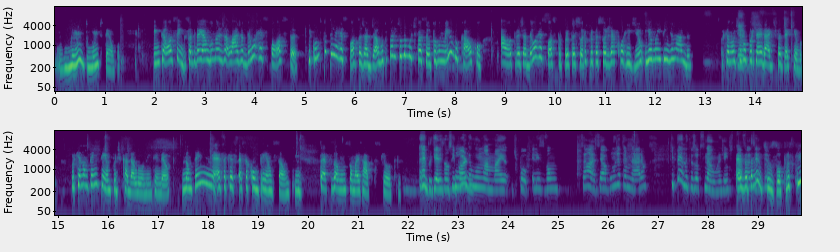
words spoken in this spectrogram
Muito, muito tempo. Então, assim, só que daí a aluna já, lá já deu a resposta. E quando tu tem a resposta já de algo, tu perde toda a motivação. Eu tô no meio do cálculo, a outra já deu a resposta pro professor, o professor já corrigiu e eu não entendi nada. Porque eu não tive É. oportunidade de fazer aquilo. Porque não tem tempo de cada aluno, entendeu? Não tem essa, essa compreensão que certos alunos são mais rápidos que outros. É, porque eles não se Sim. importam com a maior. Tipo, eles vão. Sei lá, se alguns já terminaram, que pena que os outros não. A gente tá Exatamente, fazendo. os outros que.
